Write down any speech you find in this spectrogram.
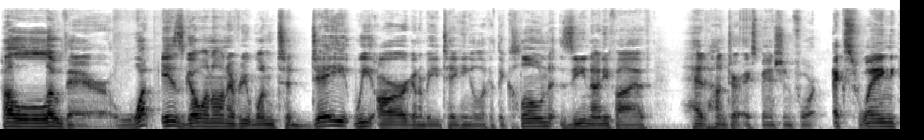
Hello there. What is going on, everyone? Today we are going to be taking a look at the Clone Z95 Headhunter expansion for X-Wing,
